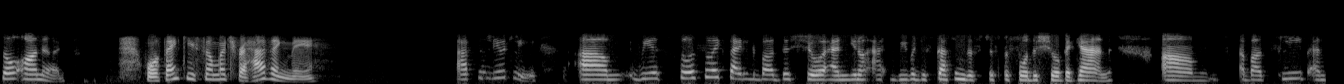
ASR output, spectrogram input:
so honored. Well, thank you so much for having me. Absolutely. Um, we are so so excited about this show, and you know we were discussing this just before the show began um, about sleep and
